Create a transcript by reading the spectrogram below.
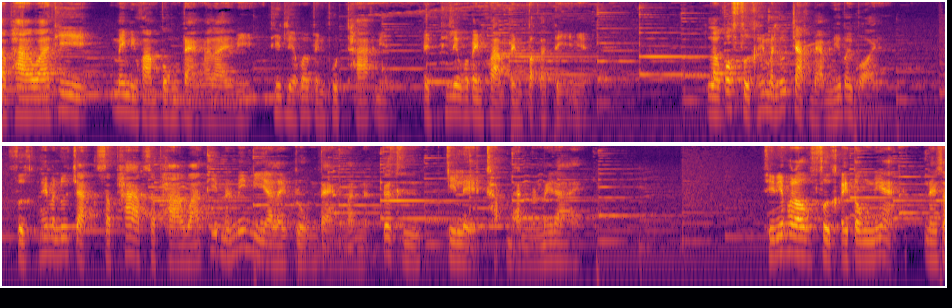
สภาวะที่ไม่มีความปรุงแต่งอะไรนี่ที่เรียกว่าเป็นพุทธะเนี่ยเป็นที่เรียกว่าเป็นความเป็นปกติเนี่ย เราก็ฝึกให้มันรู้จักแบบนี้บ่อยๆ ฝึกให้มันรู้จักสภาพสภาวะที่มันไม่มีอะไรปรุงแต่งมันนะก็คือกิเลสขับดันมันไม่ได้ ทีนี้พอเราฝึกไอ้ตรงเนี้ยในส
